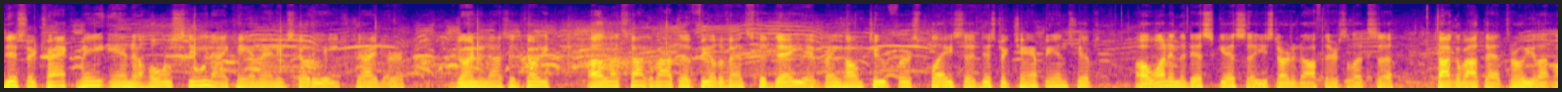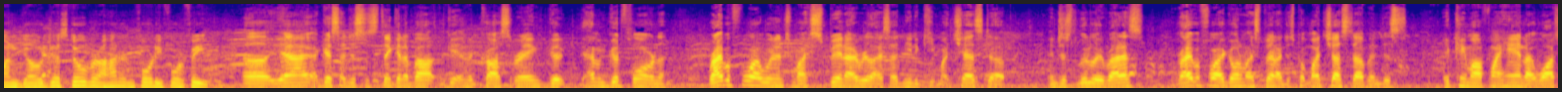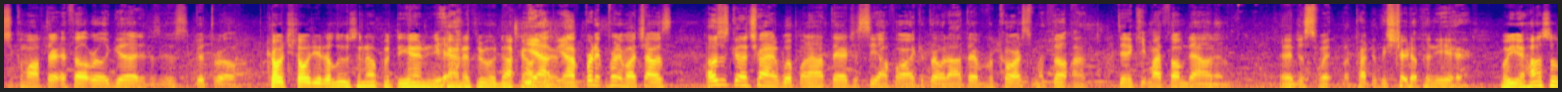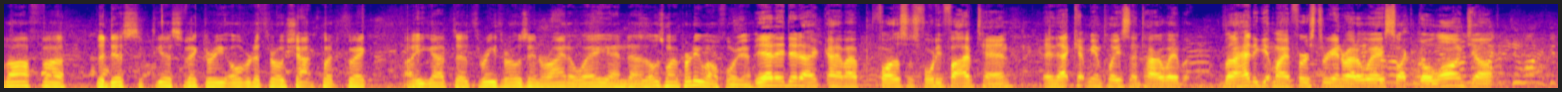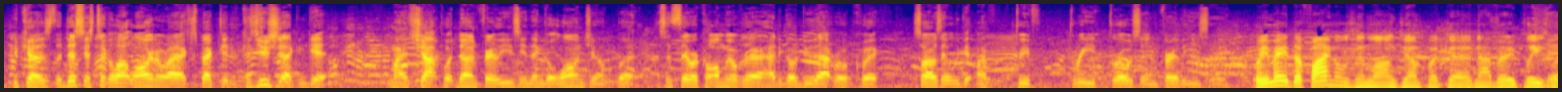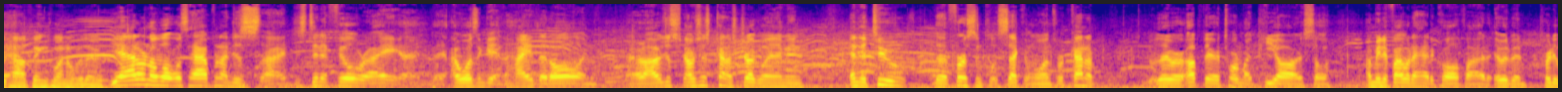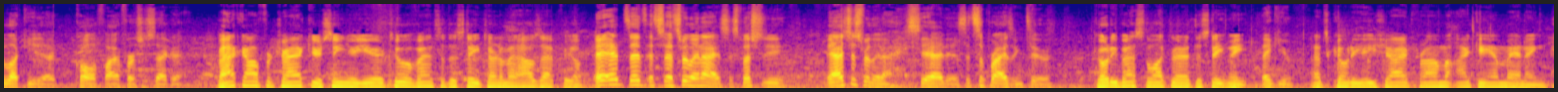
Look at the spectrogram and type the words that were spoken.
district track meet in Holstein. IKM Manning's Cody H. are joining us. And Cody, uh, let's talk about the field events today. You bring home two first place uh, district championships, uh, one in the discus. Uh, you started off there, so let's uh, talk about that throw. You let one go just over 144 feet. Uh, yeah, I guess I just was thinking about getting across the ring, good, having good form. And right before I went into my spin, I realized I need to keep my chest up, and just literally right as right before I go into my spin, I just put my chest up and just it came off my hand. I watched it come off there. It felt really good. It was, it was a good throw. Coach told you to loosen up at the end, and you yeah. kind of threw a duck out yeah, there. Yeah, pretty pretty much. I was I was just gonna try and whip one out there, just see how far I could throw it out there. But of course, my thumb I didn't keep my thumb down, and, and it just went practically straight up in the air. Well, you hustled off uh, the discus victory over to throw shot put quick. Uh, you got uh, three throws in right away, and uh, those went pretty well for you. Yeah, they did. I, I, my farthest was 45-10, and that kept me in place the entire way. But but I had to get my first three in right away so I could go long jump because the discus took a lot longer than what I expected. Because usually I can get my shot put done fairly easy and then go long jump. But since they were calling me over there, I had to go do that real quick. So I was able to get my three three throws in fairly easily. Well, you made the finals in long jump, but uh, not very pleased yeah. with how things went over there. Yeah, I don't know what was happening. I just I just didn't feel right. I, I wasn't getting height at all, and I, know, I was just I was just kind of struggling. I mean, and the two the first and second ones were kind of they were up there toward my PR. So, I mean, if I would have had to qualify, it would have been pretty lucky to qualify first or second. Back out for track your senior year, two events at the state tournament. How's that feel? It's it's it's, it's really nice, especially yeah, it's just really nice. Yeah, it is. It's surprising too. Cody, best of luck there at the state meet. Thank you. That's Cody Eischeid from IKM Manning.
